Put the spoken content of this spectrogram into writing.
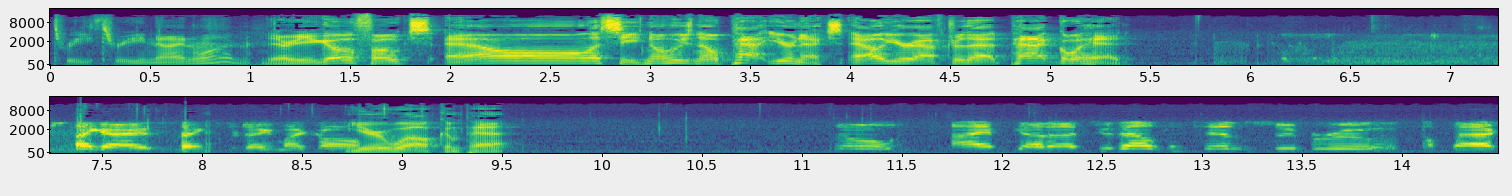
3391. There you go, folks. Al, let's see. No, who's no? Pat, you're next. Al, you're after that. Pat, go ahead. Hi, guys. Thanks for taking my call. You're welcome, Pat. So I've got a 2010 Subaru Outback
